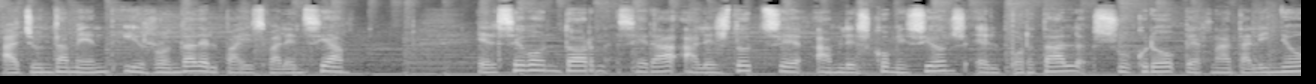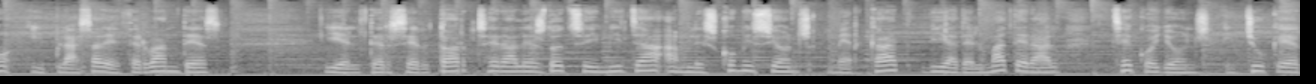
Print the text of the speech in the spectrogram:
Ajuntament i Ronda del País Valencià. El segon torn serà a les 12 amb les comissions El Portal, Sucro, Bernat Aliño i Plaça de Cervantes. I el tercer torn serà a les 12 i mitja amb les comissions Mercat, Via del Material, Xecollons i Júquer.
